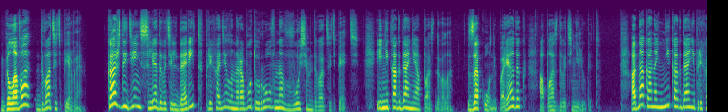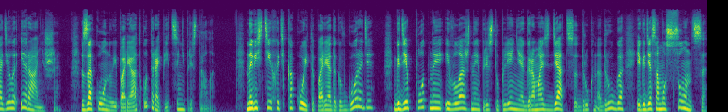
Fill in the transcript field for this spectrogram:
Глава 21. Каждый день следователь Дарит приходила на работу ровно в 8.25 и никогда не опаздывала. Закон и порядок опаздывать не любит. Однако она никогда не приходила и раньше. Закону и порядку торопиться не пристала навести хоть какой-то порядок в городе, где потные и влажные преступления громоздятся друг на друга и где само солнце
